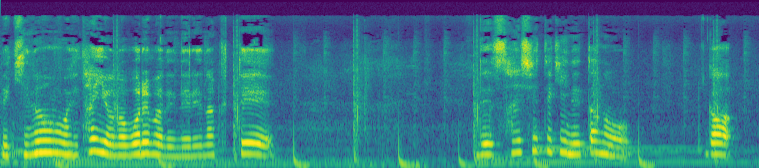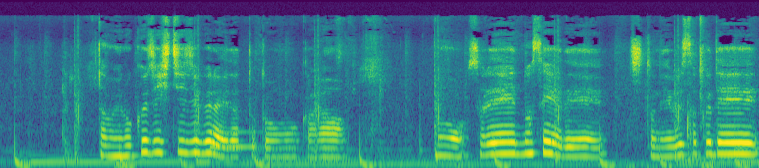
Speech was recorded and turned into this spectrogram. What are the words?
で昨日も太陽昇るまで寝れなくてで最終的に寝たのが多分6時7時ぐらいだったと思うからもうそれのせいでちょっと寝不足で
